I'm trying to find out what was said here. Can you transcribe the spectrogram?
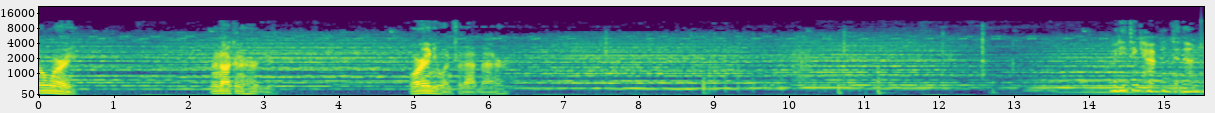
Don't worry. They're not gonna hurt you. Or anyone for that matter. What do you think happened to them?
